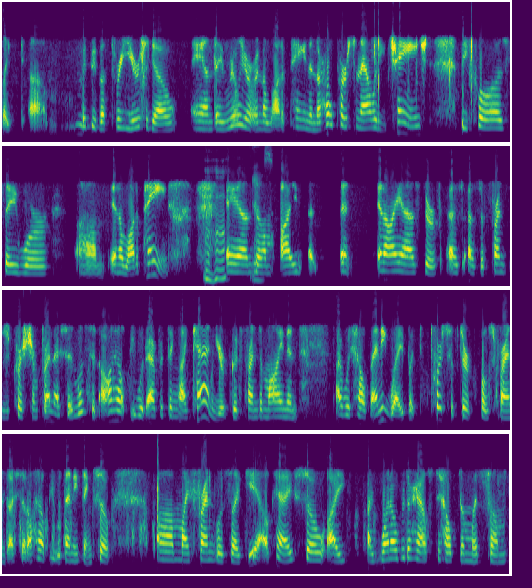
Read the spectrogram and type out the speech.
like, um, maybe about three years ago, and they really are in a lot of pain, and their whole personality changed because they were um, in a lot of pain. Mm-hmm. And yes. um, I and and I asked her as as a friend, as a Christian friend, I said, "Listen, I'll help you with everything I can. You're a good friend of mine, and I would help anyway. But of course, if they're a close friend, I said I'll help you with anything." So um, my friend was like, "Yeah, okay." So I I went over their house to help them with some. um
